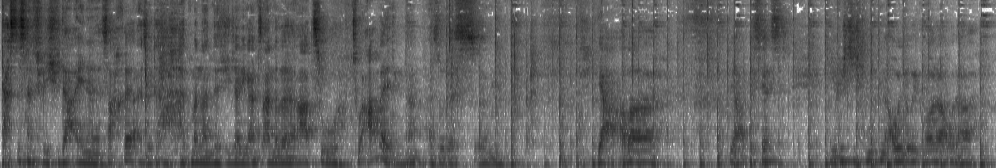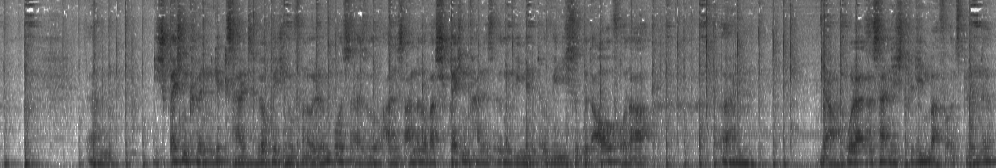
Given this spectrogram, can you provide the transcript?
das ist natürlich wieder eine Sache. Also da hat man dann wieder eine ganz andere Art zu, zu arbeiten. Ne? Also das, ähm, ja, aber ja, bis jetzt die richtig guten Audiorekorder oder ähm, die sprechen können, gibt es halt wirklich nur von Olympus. Also alles andere, was sprechen kann, ist irgendwie, nimmt irgendwie nicht so gut auf oder ähm, ja, oder es ist halt nicht bedienbar für uns Blinde.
